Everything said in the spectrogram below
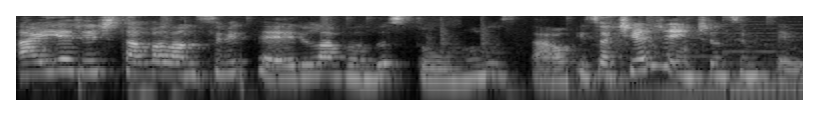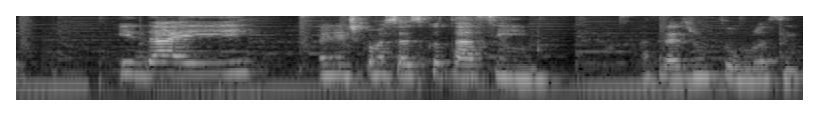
Aí a gente tava lá no cemitério lavando os túmulos e tal. E só tinha gente no cemitério. E daí a gente começou a escutar assim, atrás de um túmulo, assim.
